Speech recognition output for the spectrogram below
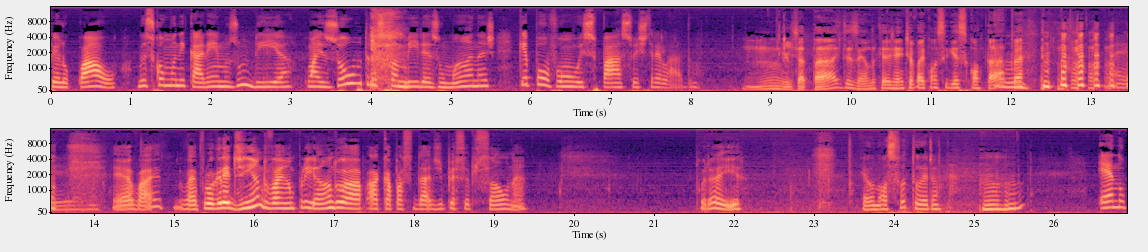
pelo qual nos comunicaremos um dia com as outras famílias humanas que povoam o espaço estrelado. Hum, ele já está dizendo que a gente vai conseguir esse contato, hum. é? é, vai, vai progredindo, vai ampliando a, a capacidade de percepção, né? Por aí. É o nosso futuro. Uhum. É no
